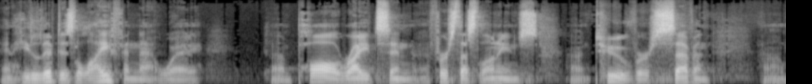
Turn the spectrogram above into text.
and he lived his life in that way. Um, Paul writes in 1 Thessalonians uh, 2, verse 7, um,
